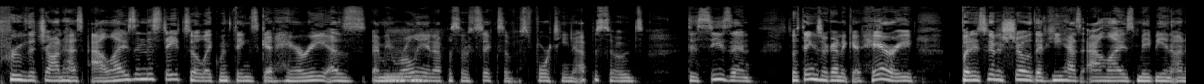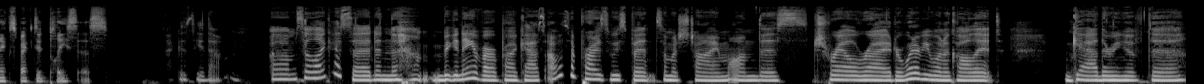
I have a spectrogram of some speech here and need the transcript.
prove that John has allies in the state. So like when things get hairy as, I mean, we're only in episode six of 14 episodes this season. So things are going to get hairy, but it's going to show that he has allies maybe in unexpected places. I could see that. Um, so like I said in the beginning of our podcast, I was surprised we spent so much time on this trail ride or whatever you want to call it, gathering of the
